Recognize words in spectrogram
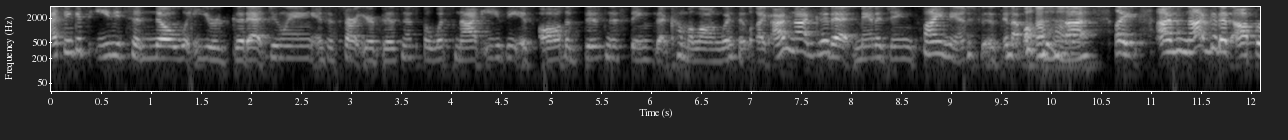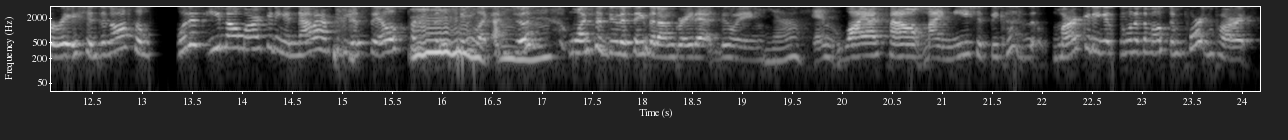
I think it's easy to know what you're good at doing and to start your business, but what's not easy is all the business things that come along with it. Like I'm not good at managing finances and I'm also uh-huh. not like I'm not good at operations and also what is email marketing? And now I have to be a salesperson too. Like I just mm-hmm. want to do the thing that I'm great at doing. Yeah. And why I found my niche is because marketing is one of the most important parts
